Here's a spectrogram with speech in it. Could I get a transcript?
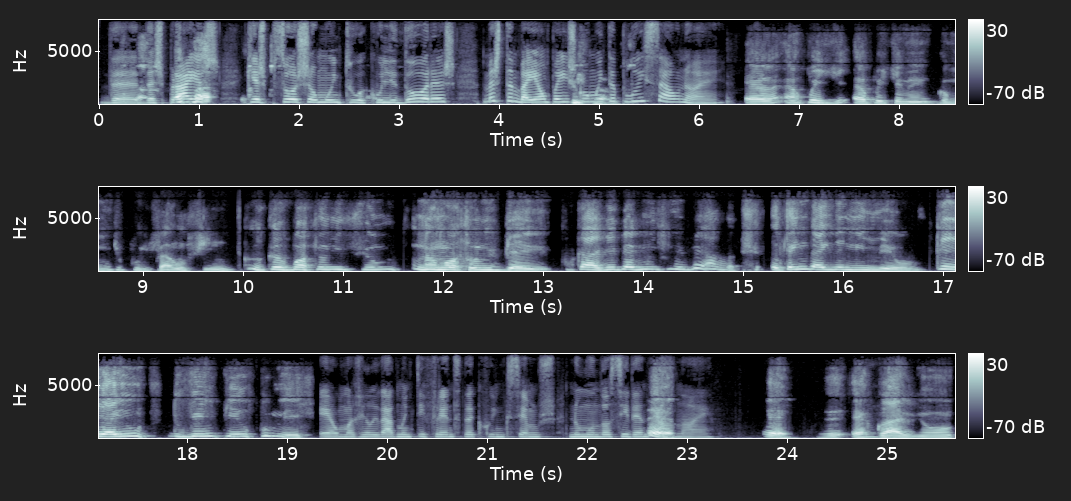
da- das praias, que as pessoas são muito acolhedoras, mas também é um país com muita poluição, não é? É, é um país, é um país também com muita poluição, sim. O que mostram no filme não mostram no às vezes é muito miserável. Eu tenho 10 amigos meus que ganham 200 euros por mês. É uma realidade muito diferente da que conhecemos no mundo ocidental, não é? É, é, é claro, não,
